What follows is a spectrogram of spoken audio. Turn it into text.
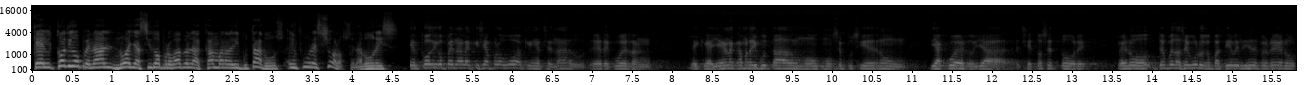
Que el Código Penal no haya sido aprobado en la Cámara de Diputados enfureció a los senadores. El Código Penal aquí se aprobó aquí en el Senado. Ustedes recuerdan de que allá en la Cámara de Diputados no, se pusieron de acuerdo ya ciertos sectores, pero usted puede asegurar que a partir del 26 de febrero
